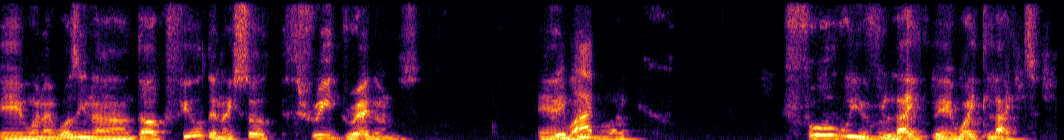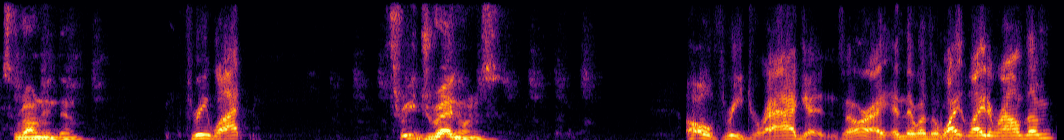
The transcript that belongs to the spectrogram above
uh, when I was in a dark field and I saw three dragons. And Three what? they were, like full with light, uh, white light surrounding them. Three what? Three dragons. Oh, three dragons. All right. And there was a white light around them.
